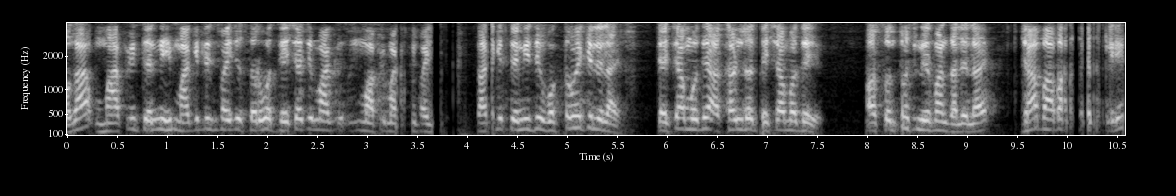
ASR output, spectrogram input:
बघा माफी त्यांनी मागितलीच पाहिजे सर्व देशाची माफी मागितली पाहिजे. कारण की त्यांनी जे वक्तव्य केलेलं आहे त्याच्यामध्ये अखंड देशामध्ये असंतोष निर्माण झालेला आहे. ज्या बाबासाहेबांनी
